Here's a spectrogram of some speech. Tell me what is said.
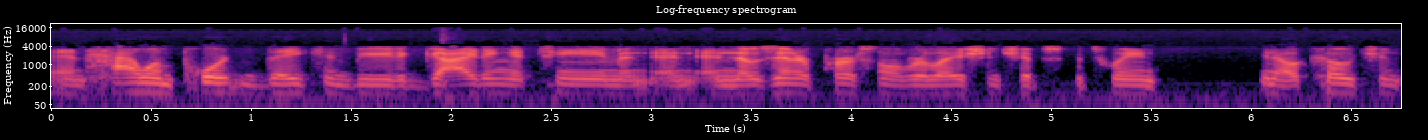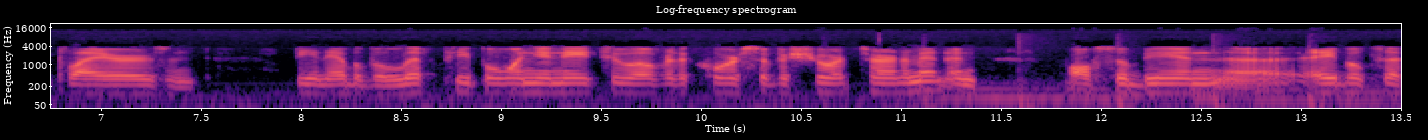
and, how important they can be to guiding a team and, and, and those interpersonal relationships between, you know, coach and players and being able to lift people when you need to over the course of a short tournament and also being uh, able to,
